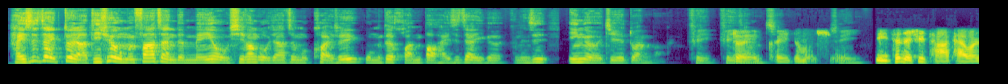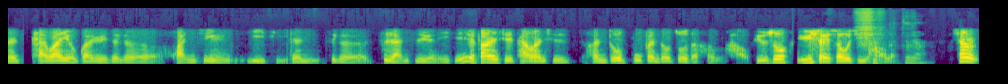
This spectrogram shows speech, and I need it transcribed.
还是在对啊，的确我们发展的没有西方国家这么快，所以我们的环保还是在一个可能是婴儿阶段吧。可以可以对，可以这么说。你真的去查台湾的台湾有关于这个环境议题跟这个自然资源的议题，因为发现其实台湾其实很多部分都做得很好，比如说雨水收集好了，像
